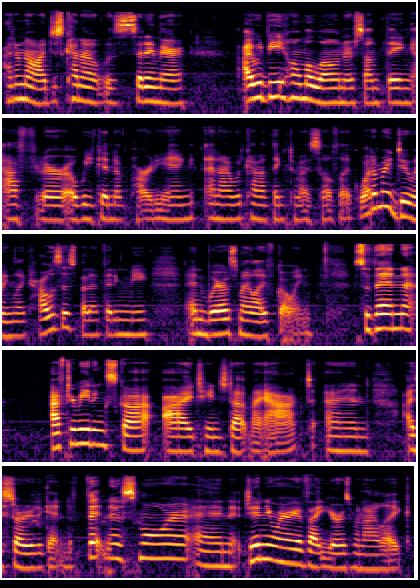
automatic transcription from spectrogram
I don't know, I just kind of was sitting there. I would be home alone or something after a weekend of partying, and I would kind of think to myself, like, what am I doing? Like, how is this benefiting me, and where is my life going? So then after meeting Scott, I changed up my act and I started to get into fitness more. And January of that year is when I like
